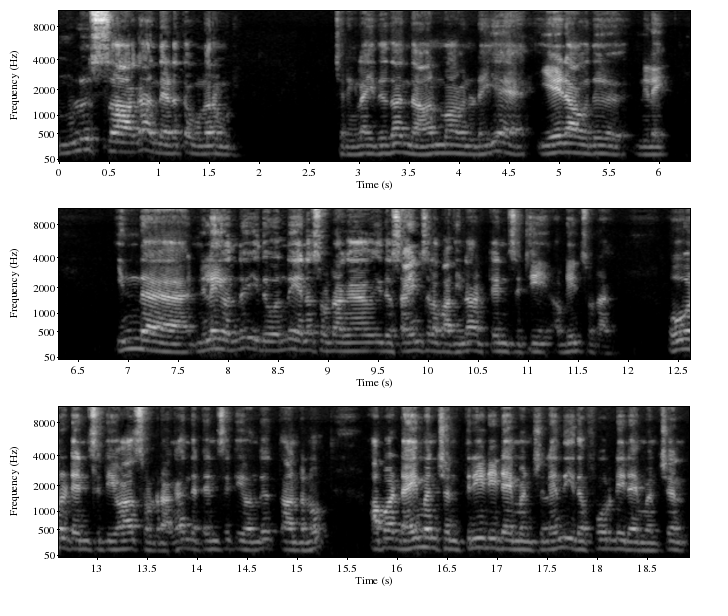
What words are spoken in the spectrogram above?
முழுசாக அந்த இடத்த உணர முடியும். சரிங்களா? இதுதான் இந்த ஆன்மாவினுடைய ஏழாவது நிலை. இந்த நிலை வந்து இது வந்து என்ன சொல்றாங்க? இது சயின்ஸ்ல பாத்தீங்கன்னா டென்சிட்டி அப்படின்னு சொல்றாங்க. ஒவ்வொரு டென்சிட்டிவா சொல்றாங்க. இந்த டென்சிட்டி வந்து தாண்டணும். அப்போ டைமென்ஷன் த்ரீ டி டைமென்ஷன்லேருந்து இதை ஃபோர் டி டைமென்ஷன்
